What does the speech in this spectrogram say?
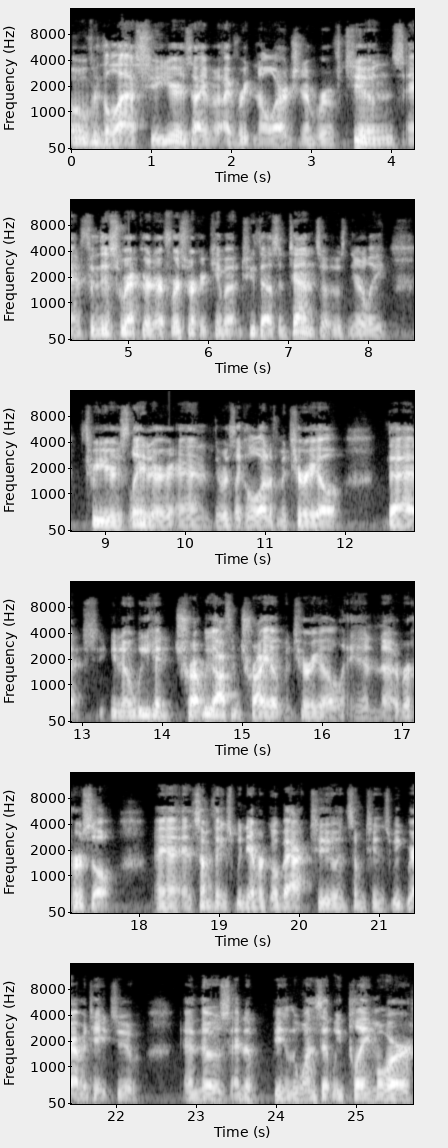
over the last few years, I've I've written a large number of tunes, and for this record, our first record came out in 2010, so it was nearly three years later, and there was like a lot of material that you know we had try, we often try out material in uh, rehearsal, and, and some things we never go back to, and some tunes we gravitate to, and those end up being the ones that we play more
